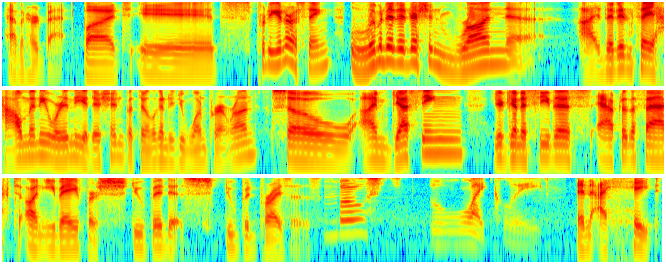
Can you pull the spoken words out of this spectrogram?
haven't heard back. But it's pretty interesting. Limited edition run I, they didn't say how many were in the edition, but they're only going to do one print run. So I'm guessing you're going to see this after the fact on eBay for stupid, stupid prices. Most likely. And I hate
